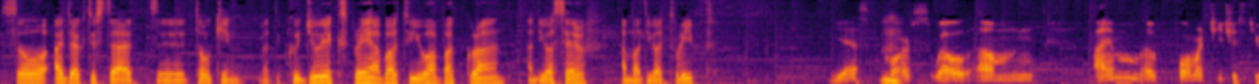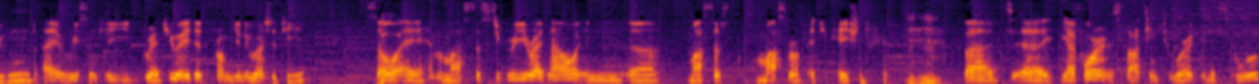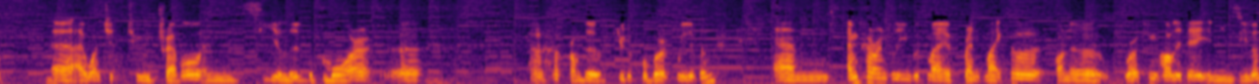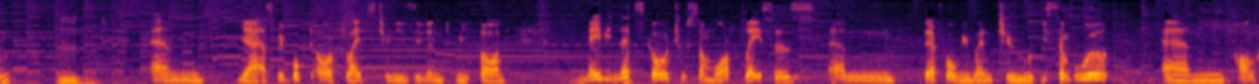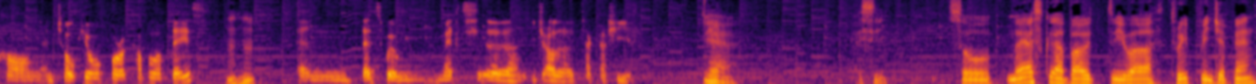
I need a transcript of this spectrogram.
So I'd like to start uh, talking, but could you explain about your background and yourself, about your trip? Yes, of Mm. course. Well, um, I'm a former teacher student. I recently graduated from university, so I have a master's degree right now in uh, master's master of education. Mm-hmm. but uh, yeah, before starting to work in a school, uh, I wanted to travel and see a little bit more uh, uh, from the beautiful world we live in. And I'm currently with my friend Michael on a working holiday in New Zealand. Mm. And yeah, as we booked our flights to New Zealand, we thought maybe let's go to some more places. And therefore, we went to Istanbul and Hong Kong and Tokyo for a couple of days. Mm-hmm. And that's where we met uh, each other, Takashi. Yeah, I see. So may I ask you about your trip in Japan,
